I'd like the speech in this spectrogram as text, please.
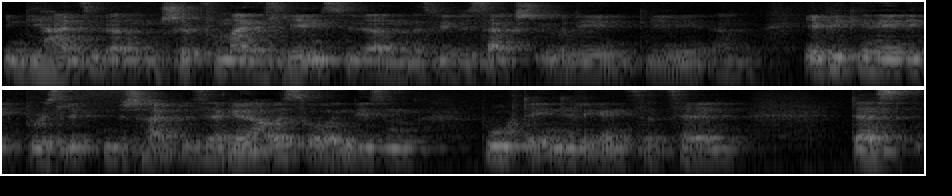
in die Hand zu werden und Schöpfer meines Lebens zu werden. Das, wie du sagst, über die, die ähm, Epigenetik, Bruce Lipton beschreibt es ja, genauso in diesem Buch der Intelligenz erzählen, dass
